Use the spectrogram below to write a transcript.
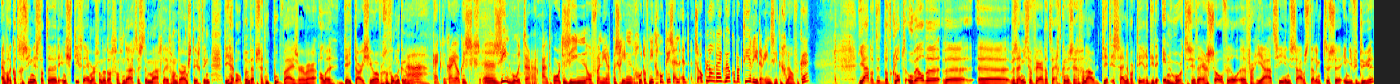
En wat ik had gezien is dat de, de initiatiefnemer van de dag van vandaag... dus de Maaglever en Darmstichting... die hebben op een website een poepwijzer... waar alle details hierover gevonden kunnen worden. Ah, kijk, dan kan je ook eens uh, zien hoe het eruit hoort te zien... of wanneer het misschien goed of niet goed is. En, en het is ook belangrijk welke bacteriën erin zitten, geloof ik, hè? Ja, dat, dat klopt. Hoewel we, we, uh, we zijn niet zo ver dat we echt kunnen zeggen van... nou, dit zijn de bacteriën die erin horen te zitten. Er is zoveel uh, variatie in de samenstelling tussen individuen...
